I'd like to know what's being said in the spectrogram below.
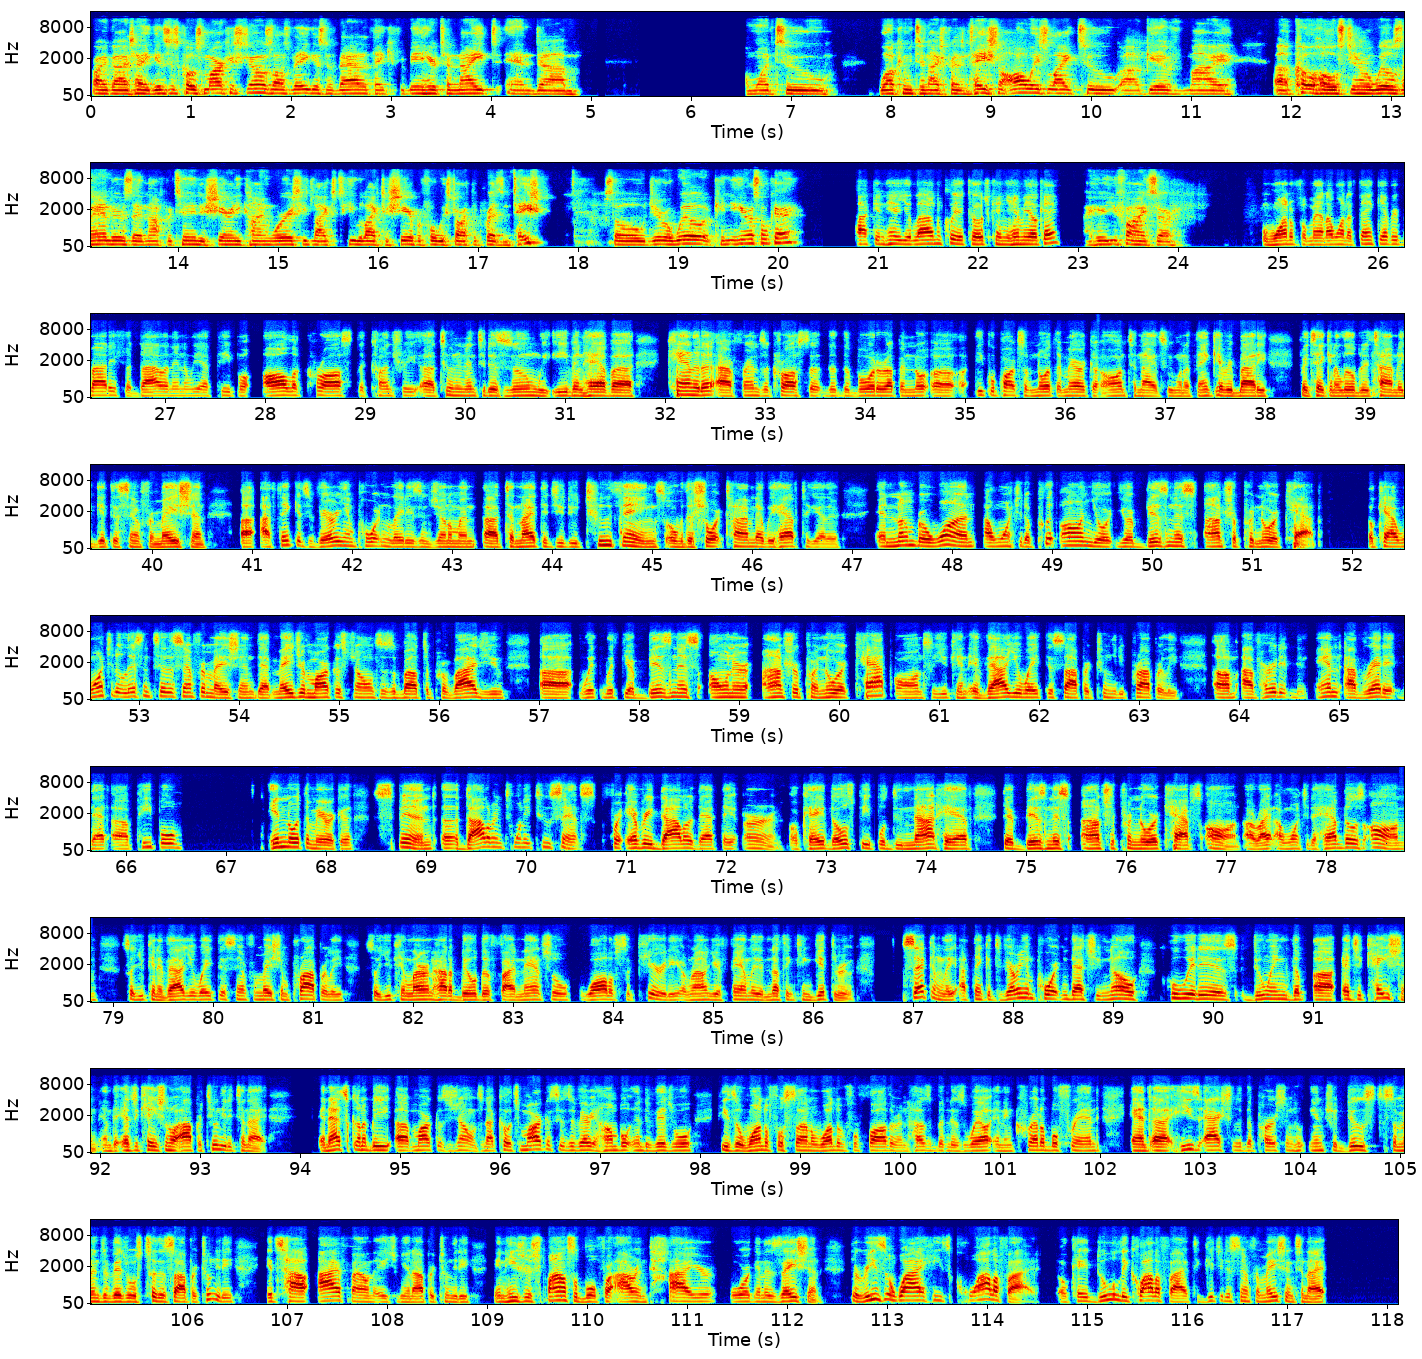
All right, guys. Hey, this is Coach Marcus Jones, Las Vegas, Nevada. Thank you for being here tonight. And um, I want to welcome you to tonight's presentation. I always like to uh, give my uh, co-host, General Will Zanders, an opportunity to share any kind words he'd like to, he would like to share before we start the presentation. So, General Will, can you hear us okay? I can hear you loud and clear, Coach. Can you hear me okay? I hear you fine, sir. Wonderful, man. I want to thank everybody for dialing in. We have people all across the country uh, tuning into this Zoom. We even have uh, Canada, our friends across the, the, the border up in uh, equal parts of North America on tonight. So we want to thank everybody for taking a little bit of time to get this information. Uh, I think it's very important, ladies and gentlemen, uh, tonight that you do two things over the short time that we have together. And number one, I want you to put on your, your business entrepreneur cap. Okay, I want you to listen to this information that Major Marcus Jones is about to provide you uh, with, with your business owner entrepreneur cap on so you can evaluate this opportunity properly. Um, I've heard it and I've read it that uh, people in North America spend a dollar and 22 cents for every dollar that they earn. Okay. Those people do not have their business entrepreneur caps on. All right. I want you to have those on so you can evaluate this information properly so you can learn how to build a financial wall of security around your family that nothing can get through. Secondly, I think it's very important that you know who it is doing the uh, education and the educational opportunity tonight and that's going to be uh, Marcus Jones. Now, Coach Marcus is a very humble individual. He's a wonderful son, a wonderful father and husband as well, an incredible friend. And uh, he's actually the person who introduced some individuals to this opportunity. It's how I found the HBN opportunity, and he's responsible for our entire organization. The reason why he's qualified, okay, duly qualified to get you this information tonight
